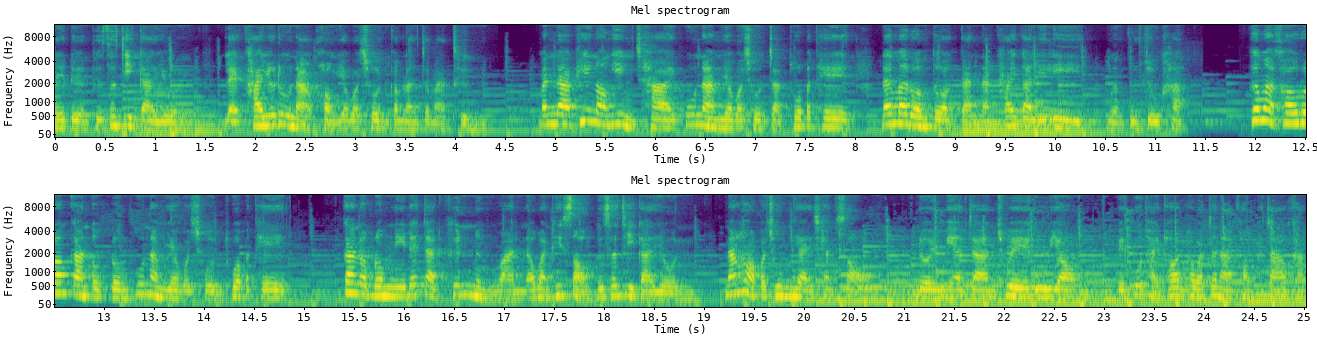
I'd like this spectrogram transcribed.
ในเดือนพฤศจิกายน และค่ายฤดูหนาวของเยาวชนกำลังจะมาถึง บรรดาพี่น้องหญิงชายผู้นำเยาวชนจากทั่วประเทศ ได้มารวมตัวกันณค่ายกาลิลี เมืองกรุงจูค่ะ เพื่อมาเข้าร่วมการอบรมผู้นำเยาวชนทั่วประเทศ การอบรมนี้ได้จัดขึ้น 1 วันณวันที่ 2 พฤศจิกายนณหอประชุมใหญ่ชั้น 2 โดยมีอาจารย์ชเวอูยอง เป็นผู้ถ่ายทอดพระวจนะของพระเจ้าค่ะ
